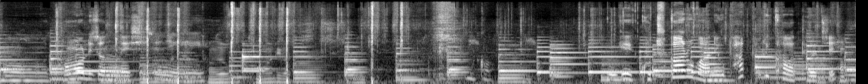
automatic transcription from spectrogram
어, 덩어리 졌네. 덩- 덩어리가 이게 고춧가루가 아니고 파프리카 같아, 그지? 응.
